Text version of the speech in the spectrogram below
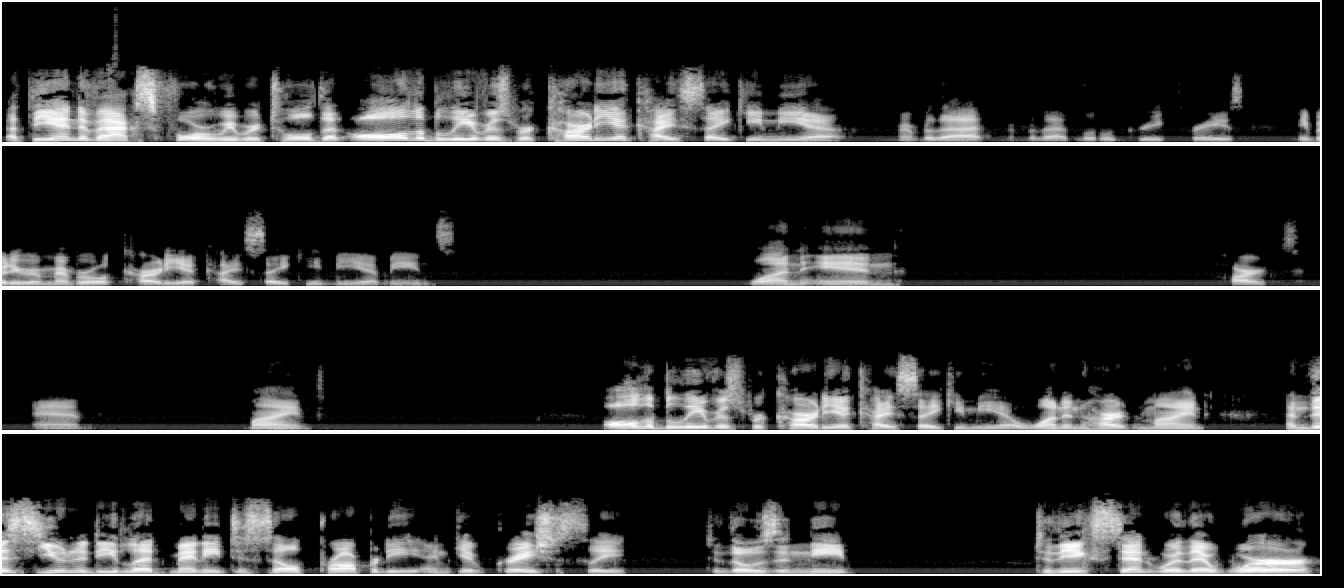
At the end of Acts 4, we were told that all the believers were cardia mia. Remember that? Remember that little Greek phrase? Anybody remember what cardia mia means? One in heart and mind. All the believers were cardia mia, one in heart and mind, and this unity led many to sell property and give graciously to those in need, to the extent where there were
